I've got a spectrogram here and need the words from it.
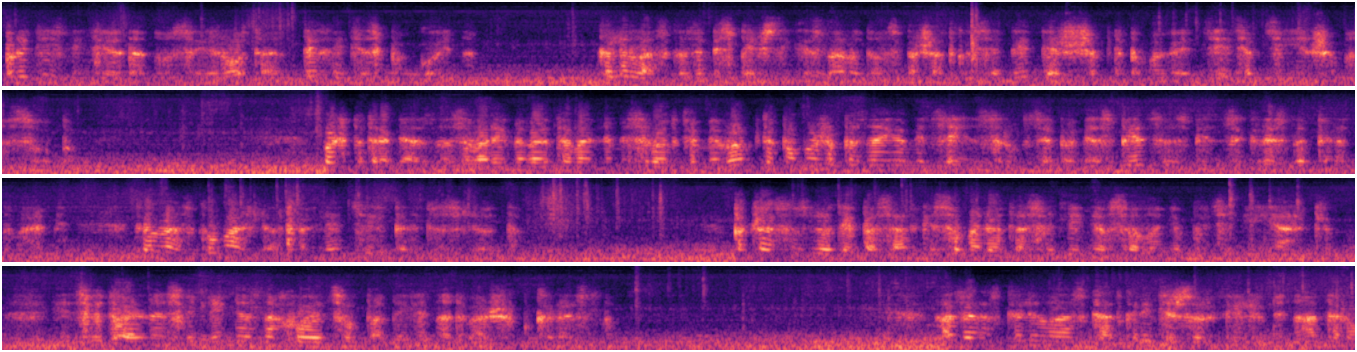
притисніть її до носа і рота, дихайте спокійно. Коли ласка, забезпечте кислородом спочатку собі, перш чим допомагати дітям чи іншим особам. Ваш потрапляз з аварійними рятувальними сродками вам допоможе познайомитися інструкція по безпеці з пінци кресла перед вами. Будь ласка, уважно огляните її перед зльотом. По часу зльоту і посадки самолета освітлення в салоні буде неярким. Індивідуальне освітлення знаходиться у панелі над вашим креслом. А зараз, коли ласка, откройте ширки иллюминатору,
